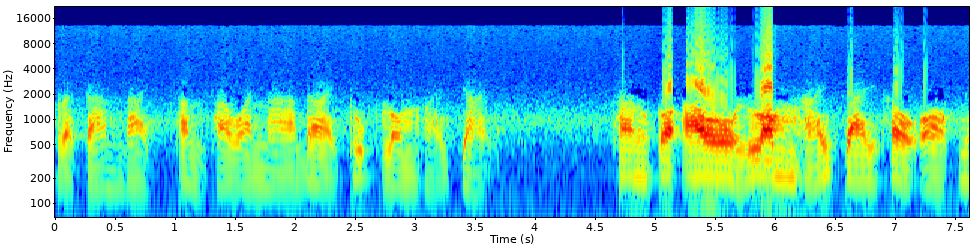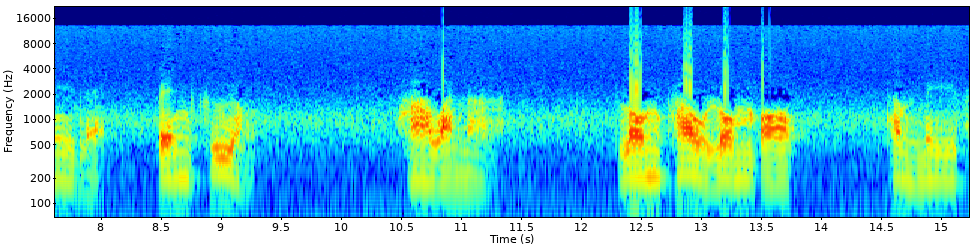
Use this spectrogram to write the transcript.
ประการใดท่านภาวนาได้ทุกลมหายใจ ท่านก็เอาลมหายใจเข้าออกนี่แหละ เป็นเครื่อง ภาวนา ลมเข้าลมออก ท่านมีส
